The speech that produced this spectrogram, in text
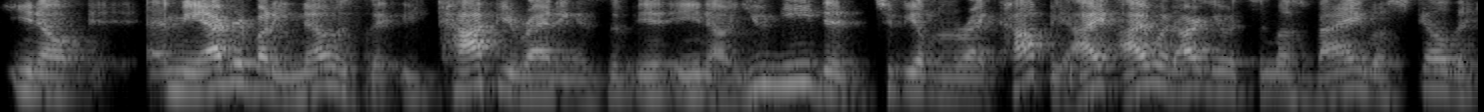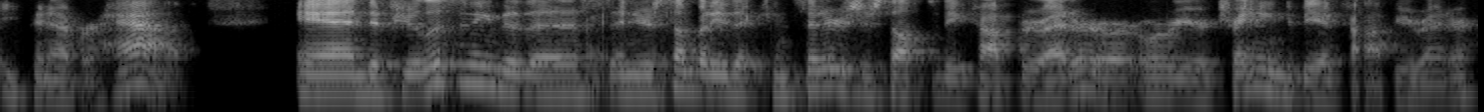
you know, I mean, everybody knows that copywriting is the, you know, you need to, to be able to write copy. I, I would argue it's the most valuable skill that you can ever have and if you're listening to this and you're somebody that considers yourself to be a copywriter or, or you're training to be a copywriter,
